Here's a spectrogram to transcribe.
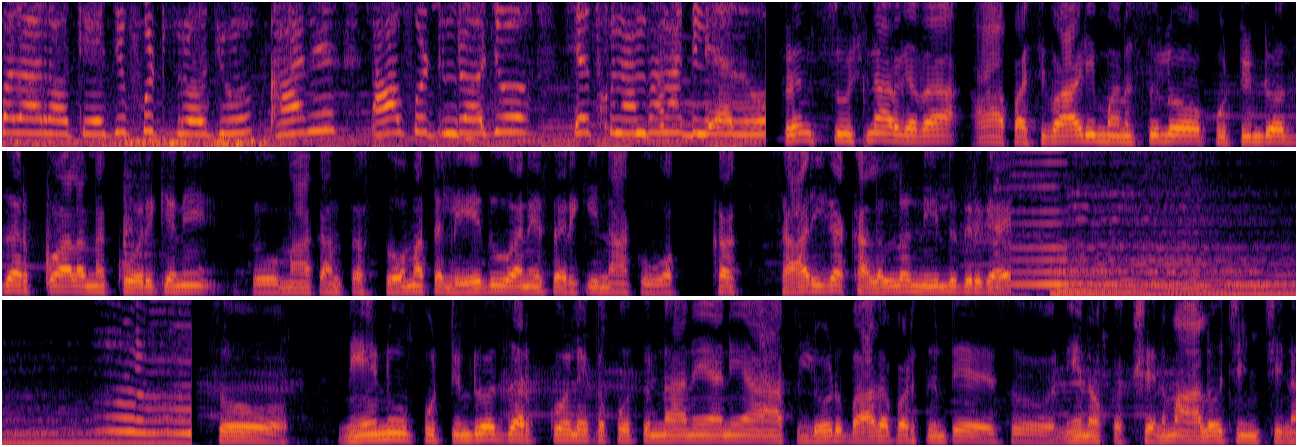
పదహారవ తేదీ పుట్టినరోజు. కానీ నా పుట్టినరోజు చేసుకునేంత నాకు లేదు. ఫ్రెండ్స్ చూసినారు కదా ఆ పసివాడి మనసులో పుట్టినరోజు జరుపుకోవాలన్న కోరికని. సో మాకంత స్తోమత లేదు అనేసరికి నాకు ఒక్కసారిగా కళ్ళల్లో నీళ్ళు తిరిగాయి. సో నేను పుట్టినరోజు జరుపుకోలేకపోతున్నానే అని ఆ పిల్లోడు బాధపడుతుంటే సో నేను ఒక క్షణం ఆలోచించిన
